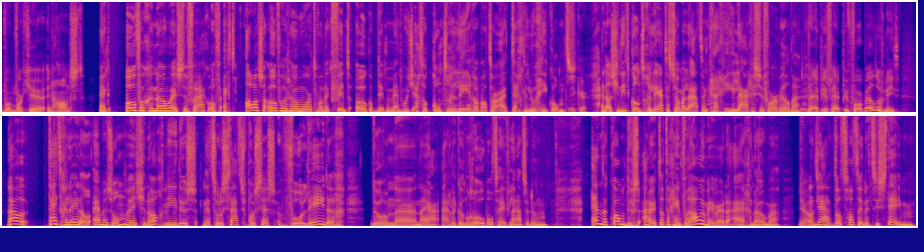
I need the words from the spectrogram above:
wo- word je enhanced? Kijk, overgenomen is de vraag of echt alles overgenomen wordt. Want ik vind ook op dit moment moet je echt wel controleren wat er uit technologie komt. Zeker. En als je niet controleert, het zomaar laat, dan krijg je hilarische voorbeelden. Heb je, heb je een voorbeeld of niet? Nou, tijd geleden al, Amazon, weet je nog, Mhm. die dus het sollicitatieproces volledig door een, eh, nou ja, eigenlijk een robot heeft laten doen. En er kwam dus uit dat er geen vrouwen meer werden aangenomen. Ja. Want ja, dat zat in het systeem.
